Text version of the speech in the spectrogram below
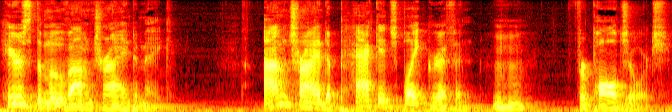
here's the move I'm trying to make. I'm trying to package Blake Griffin Mhm. for Paul George.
